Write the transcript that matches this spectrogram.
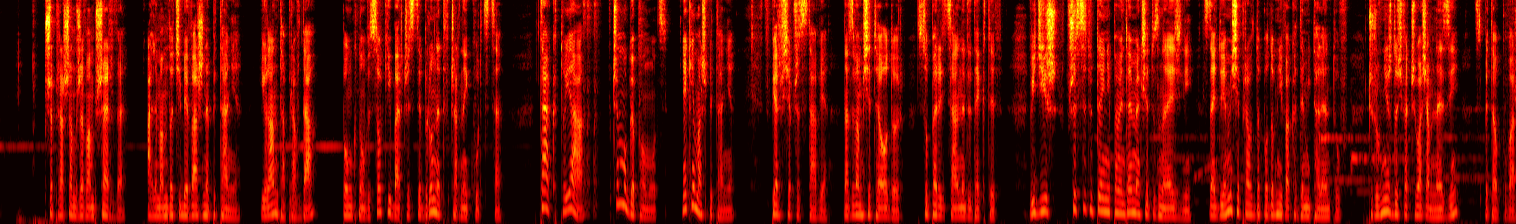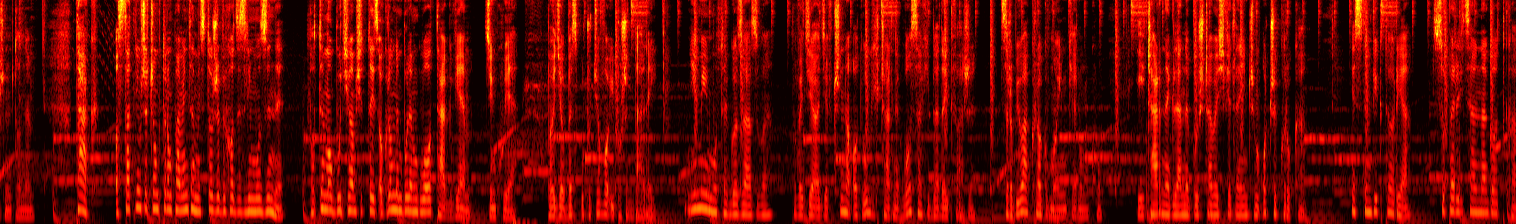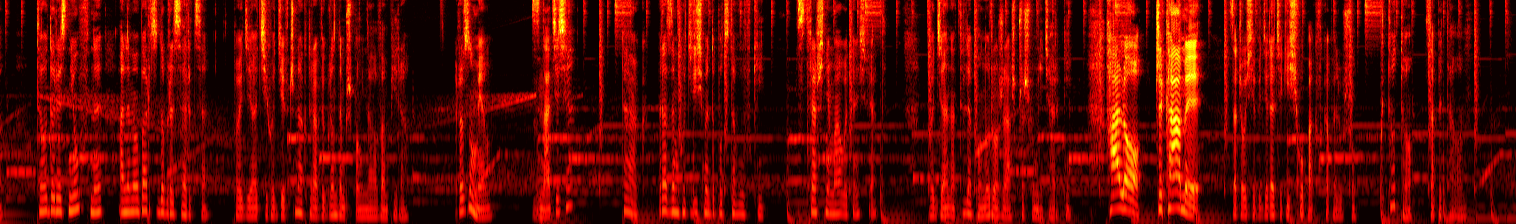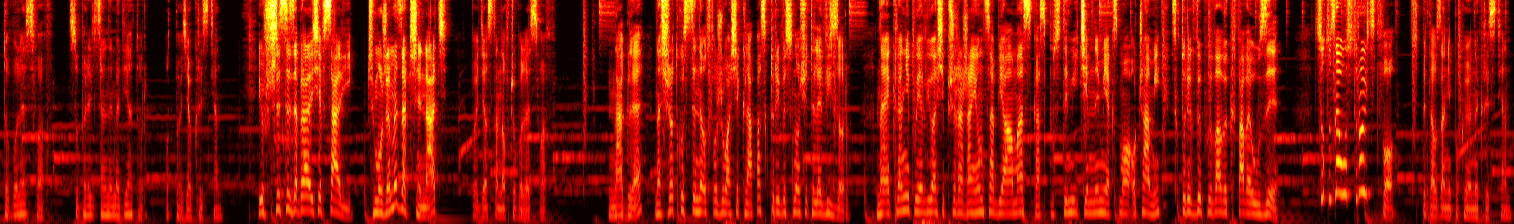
Przepraszam, że wam przerwę, ale mam do ciebie ważne pytanie. Jolanta, prawda? Bąknął wysoki, barczysty brunet w czarnej kurtce. Tak, to ja. W czym mogę pomóc? Jakie masz pytanie? Wpierw się przedstawię. Nazywam się Teodor, superlicjalny detektyw. Widzisz, wszyscy tutaj nie pamiętają jak się tu znaleźli. Znajdujemy się prawdopodobnie w Akademii Talentów. Czy również doświadczyłaś amnezji? spytał poważnym tonem. Tak, ostatnią rzeczą, którą pamiętam jest to, że wychodzę z limuzyny. Potem obudziłam się tutaj z ogromnym bólem głowy. Tak, wiem, dziękuję. Powiedział bezuczuciowo i poszedł dalej. Nie miej mu tego za złe, powiedziała dziewczyna o długich czarnych włosach i bladej twarzy. Zrobiła krok w moim kierunku. Jej czarne glany błyszczały świetle niczym oczy kruka. Jestem Wiktoria, superlicjalna gotka. Teodor jest nieufny, ale ma bardzo dobre serce, powiedziała cicho dziewczyna, która wyglądem przypominała wampira. Rozumiem. Znacie się? Tak, razem chodziliśmy do podstawówki. Strasznie mały ten świat. Powiedziała na tyle ponuro, że aż przeszły mnie ciarki. Halo, czekamy! Zaczął się wydzierać jakiś chłopak w kapeluszu. Kto to? Zapytałam. To Bolesław, superlicjalny mediator, odpowiedział Krystian. Już wszyscy zebrali się w sali. Czy możemy zaczynać? Powiedział stanowczo Bolesław. Nagle na środku sceny otworzyła się klapa, z której wysunął się telewizor. Na ekranie pojawiła się przerażająca biała maska z pustymi i ciemnymi jak smoła oczami, z których wypływały krwawe łzy. Co to za ustrojstwo? spytał zaniepokojony Krystian.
